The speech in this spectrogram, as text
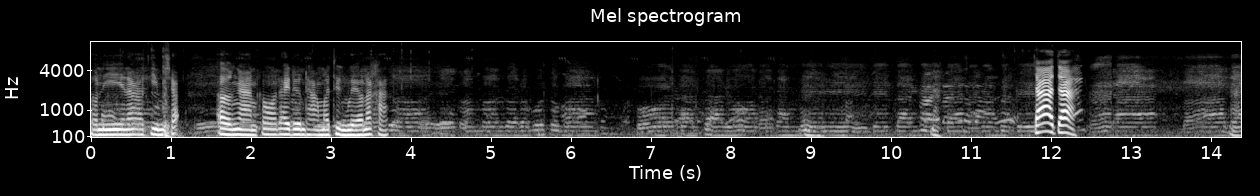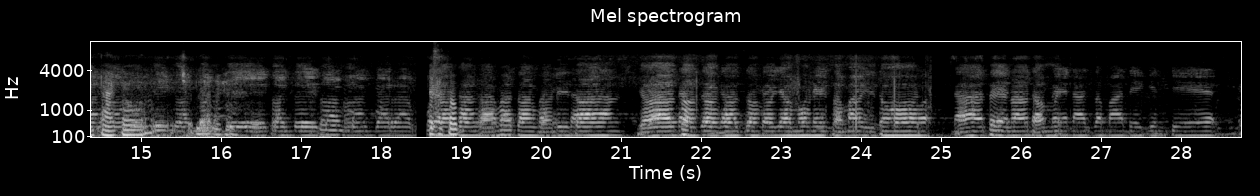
ตอนนี้นะคะทีมชะเอ่องานก็ได้เดินทางมาถึงแล้วนะคะนะจ้าจ้าอะป้าก็ชุดแล้วนะคะ สต็อปมตังปณิตังยาตังสสะกัสสะกยมุนิสมัยโตนาเตนะธัมเมนะสมาธิกินเจเอ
